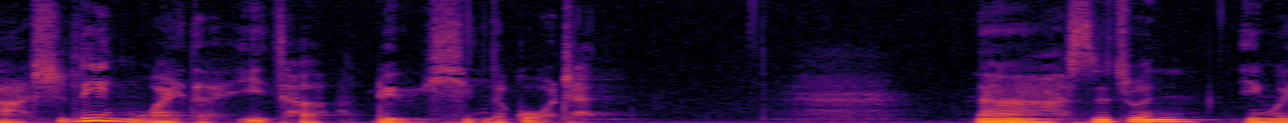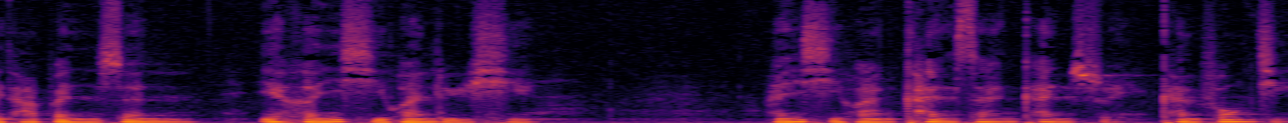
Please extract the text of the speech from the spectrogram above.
啊，是另外的一场旅行的过程。那师尊，因为他本身也很喜欢旅行。很喜欢看山看水看风景，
